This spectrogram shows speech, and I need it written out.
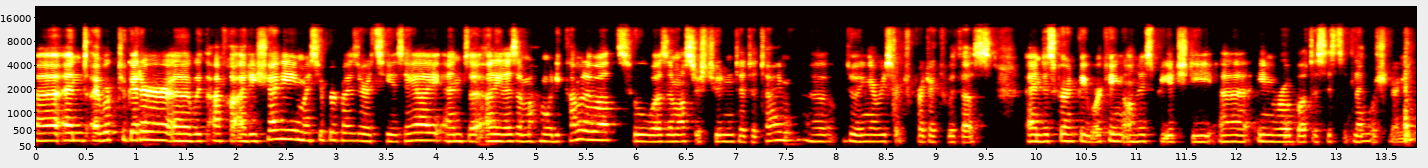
Uh, and I work together uh, with Afra Alishahi, my supervisor at CSAI, and uh, Ali Reza Mahmoudi Kamalabad, who was a master student at the time, uh, doing a research project with us, and is currently working on his PhD uh, in robot-assisted language learning.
